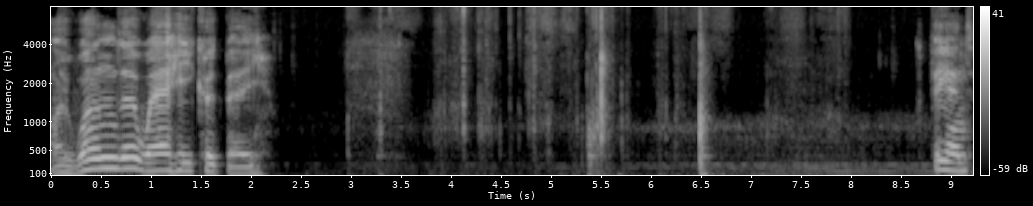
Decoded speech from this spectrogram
I wonder where he could be. The end.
